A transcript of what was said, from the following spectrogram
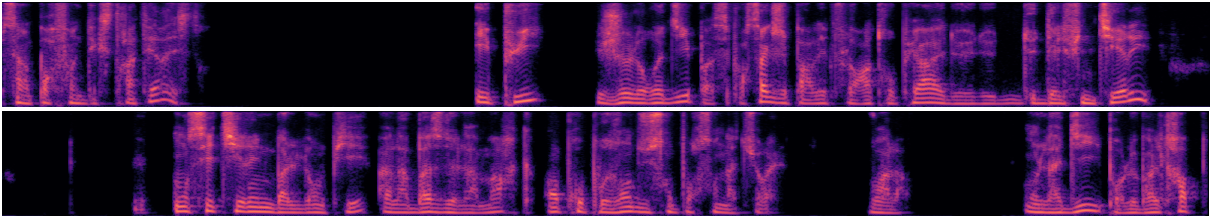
C'est un parfum d'extraterrestre. Et puis, je le redis, c'est pour ça que j'ai parlé de Floratropia et de, de Delphine Thierry. On s'est tiré une balle dans le pied à la base de la marque en proposant du 100% naturel. Voilà. On l'a dit pour le baltrap.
